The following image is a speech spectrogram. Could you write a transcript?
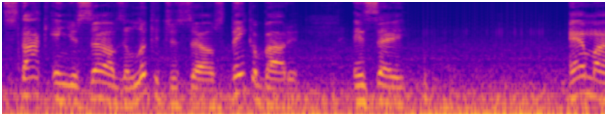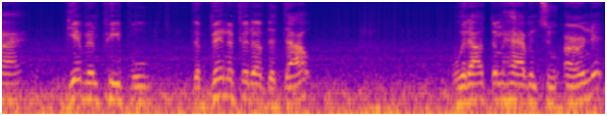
stock in yourselves and look at yourselves, think about it, and say, Am I giving people the benefit of the doubt without them having to earn it?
